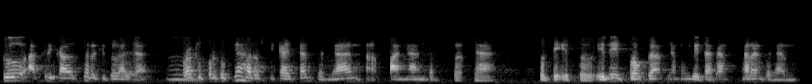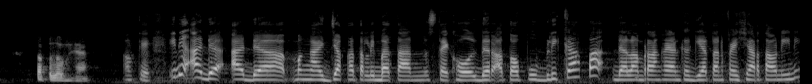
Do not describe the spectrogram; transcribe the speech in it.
go agriculture gitu lah ya hmm. produk-produknya harus dikaitkan dengan uh, pangan sebagainya seperti itu ini program yang membedakan sekarang dengan sebelumnya. Oke, ini ada ada mengajak keterlibatan stakeholder atau publik kah Pak dalam rangkaian kegiatan Fair tahun ini?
